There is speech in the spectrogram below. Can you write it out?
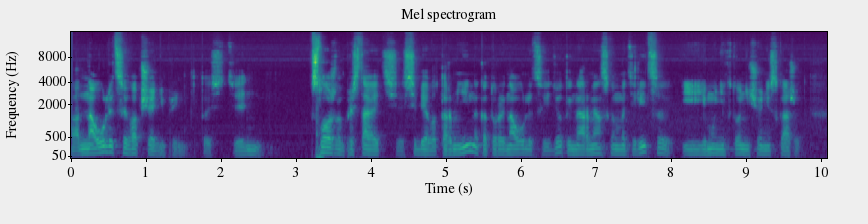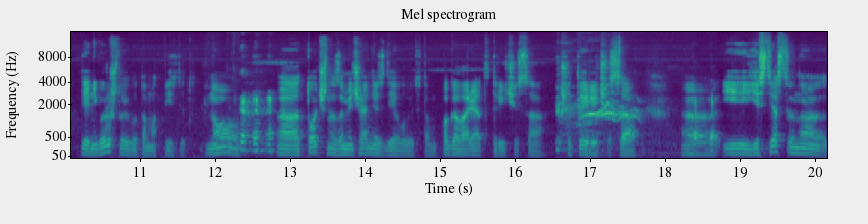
На улице вообще не принято. То есть э, сложно представить себе вот армянина, который на улице идет и на армянском матерится, и ему никто ничего не скажет. Я не говорю, что его там отпиздят, но э, точно замечания сделают, там поговорят три часа, четыре часа. Э, и, естественно,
